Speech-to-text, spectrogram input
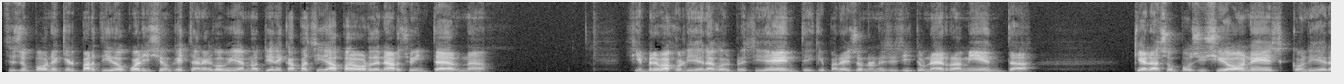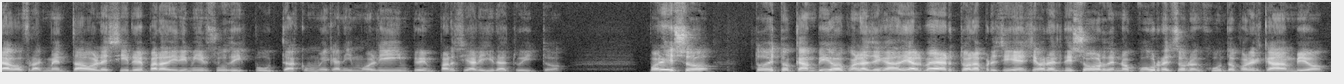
se supone que el partido coalición que está en el gobierno tiene capacidad para ordenar su interna, siempre bajo el liderazgo del presidente y que para eso no necesita una herramienta que a las oposiciones con liderazgo fragmentado les sirve para dirimir sus disputas como un mecanismo limpio, imparcial y gratuito. Por eso, todo esto cambió con la llegada de Alberto a la presidencia. Ahora el desorden no ocurre solo en Juntos por el Cambio,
